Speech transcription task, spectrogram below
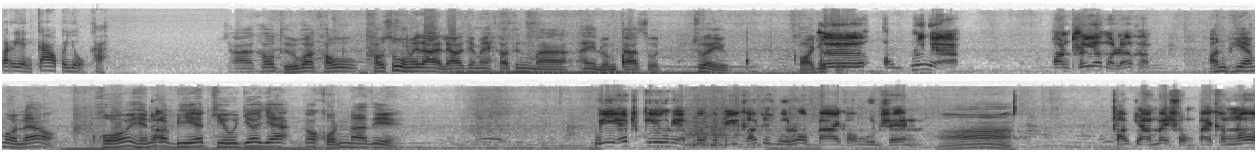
ประเรียนเก้าประโยคค่ะชาเขาถือว่าเขาเขาสู้ไม่ได้แล้วใช่ไหมเขาถึงมาให้หลวงตาสุดช่วยขอยุคืติออ่อนเพลียอ่อนเพลียหมดแล้วครับอ่อนเพลียหมดแล้วโอ้โหเห็นครัว่าบ BSQ เยอะแยะก็ขนมาสิ BHQ เนี่ยปกติเขาจะอยู่รอบกายของอุนเซนอ๋อ เขาจะไม่ส่งไปข้างนอ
